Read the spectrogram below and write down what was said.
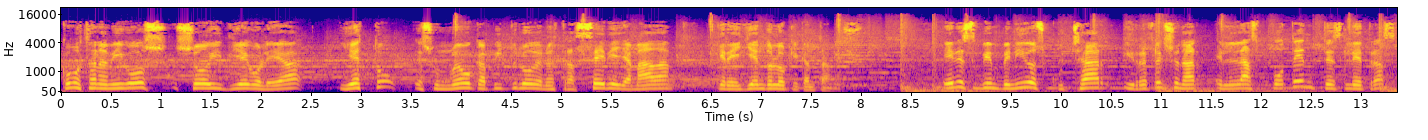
¿Cómo están amigos? Soy Diego Lea y esto es un nuevo capítulo de nuestra serie llamada Creyendo lo que cantamos. Eres bienvenido a escuchar y reflexionar en las potentes letras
